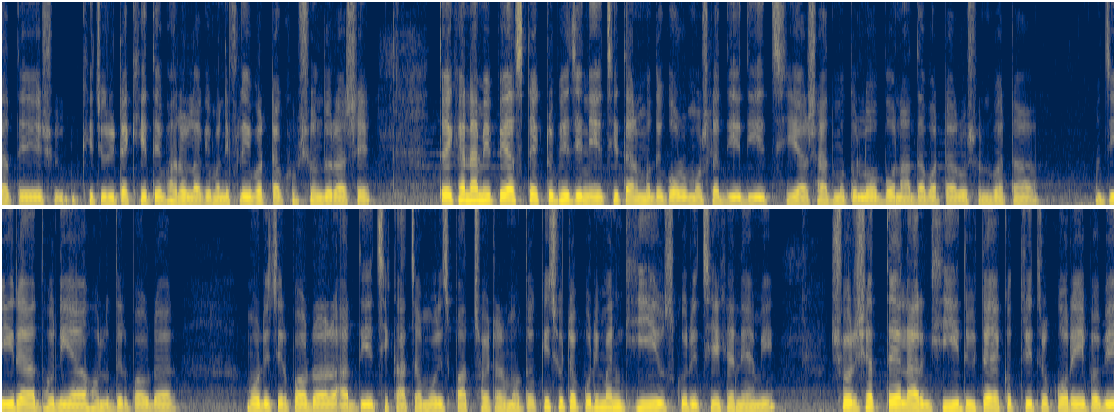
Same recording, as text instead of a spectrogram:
তাতে খিচুড়িটা খেতে ভালো লাগে মানে ফ্লেভারটা খুব সুন্দর আসে। তো এখানে আমি পেঁয়াজটা একটু ভেজে নিয়েছি। তার মধ্যে গরম মশলা দিয়ে দিয়েছি আর স্বাদ মতো লবণ, আদা বাটা, রসুন বাটা, জিরা, ধনিয়া, হলুদের পাউডার, মরিচের পাউডার আর দিয়েছি কাঁচা মরিচ পাঁচ ছয়টার মতো। কিছুটা পরিমাণ ঘি ইউজ করেছি এখানে আমি। সরিষার তেল আর ঘি দুইটা একত্রিত করে এভাবে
